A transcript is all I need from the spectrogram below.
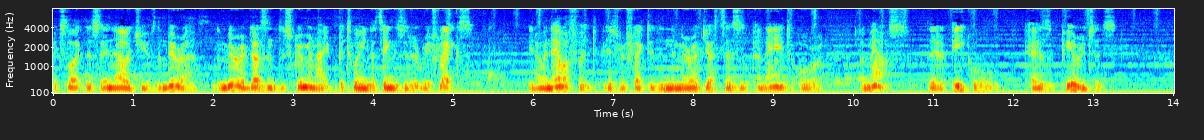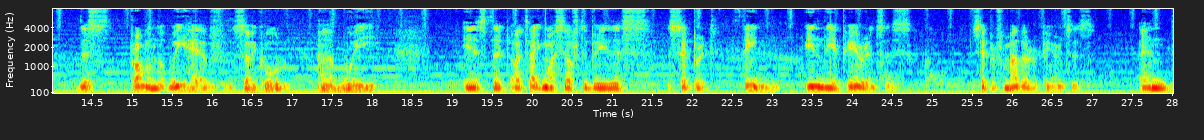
It's like this analogy of the mirror. The mirror doesn't discriminate between the things that it reflects. You know, an elephant is reflected in the mirror just as an ant or a mouse. They're equal as appearances. This problem that we have, so called uh, we, is that I take myself to be this separate thing in the appearances, separate from other appearances, and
